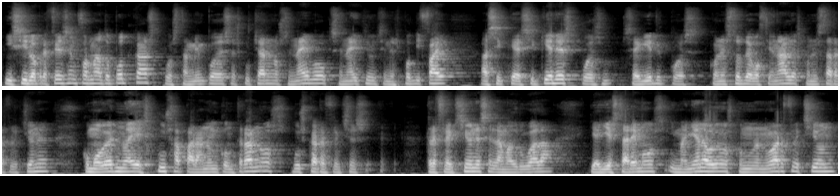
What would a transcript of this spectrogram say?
Y si lo prefieres en formato podcast, pues también puedes escucharnos en iVoox, en iTunes, en Spotify. Así que si quieres, pues seguir pues con estos devocionales, con estas reflexiones. Como ves, no hay excusa para no encontrarnos. Busca reflexiones, reflexiones en la madrugada y allí estaremos. Y mañana volvemos con una nueva reflexión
